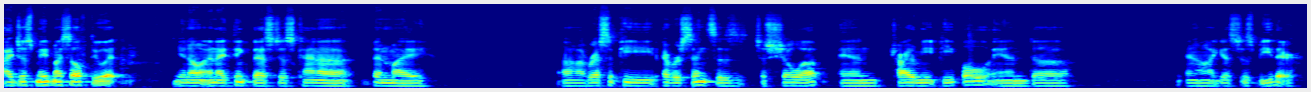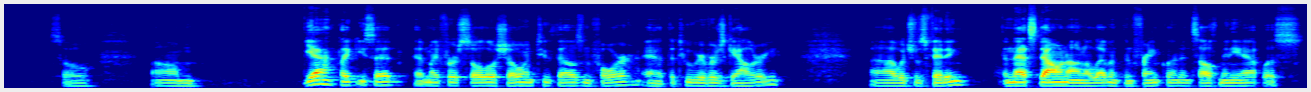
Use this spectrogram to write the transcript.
I just made myself do it. you know, and I think that's just kind of been my uh, recipe ever since is just show up and try to meet people and uh, you know i guess just be there so um, yeah like you said had my first solo show in 2004 at the two rivers gallery uh, which was fitting and that's down on 11th and franklin in south minneapolis.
